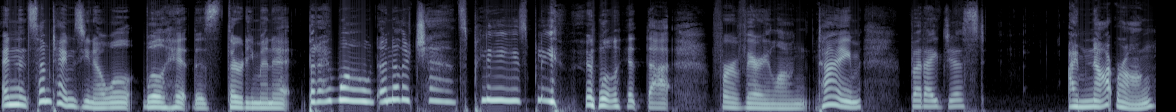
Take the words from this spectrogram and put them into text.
And sometimes, you know, we'll we'll hit this 30 minute, but I won't, another chance, please, please. And we'll hit that for a very long time. But I just I'm not wrong.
